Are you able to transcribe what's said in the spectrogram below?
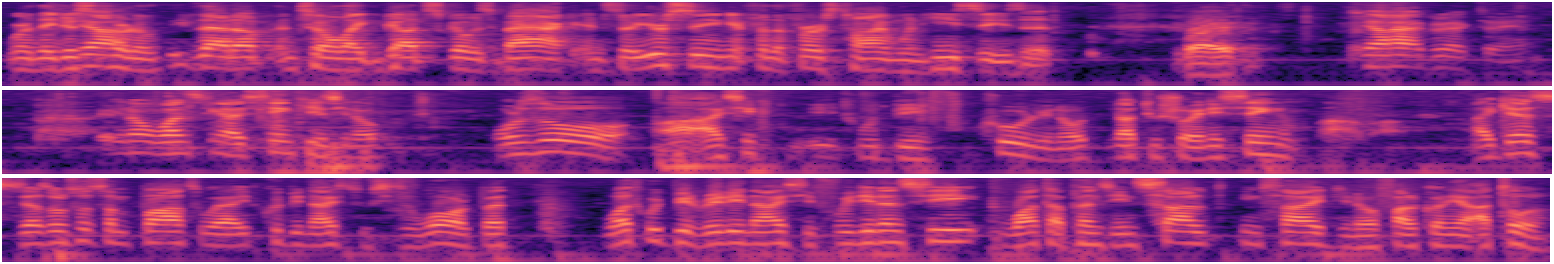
Where they just Yeah. sort of leave that up until like Guts goes back, and so you're seeing it for the first time when he sees it. Right. Yeah, I agree actually. Uh, you know, one thing I think is, you know, although uh, I think it would be cool, you know, not to show anything, uh, I guess there's also some parts where it could be nice to see the world, but what would be really nice if we didn't see what happens inside, inside, you know, Falconia at all.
